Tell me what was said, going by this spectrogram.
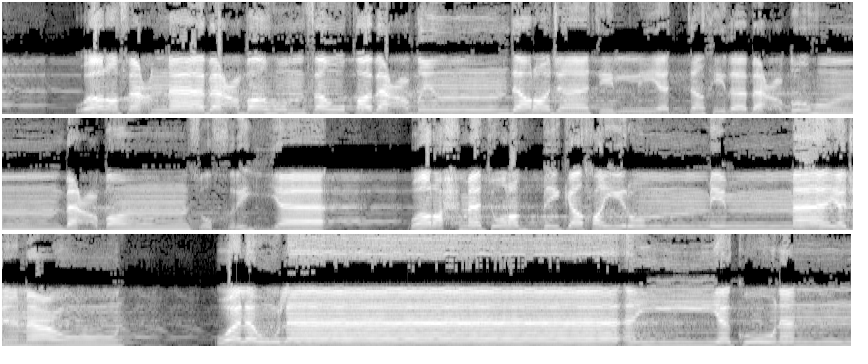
ورفعنا بعضهم فوق بعض درجات ليتخذ بعضهم بعضا سخريا. ورحمة ربك خير مما يجمعون. ولولا أن يكون الناس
